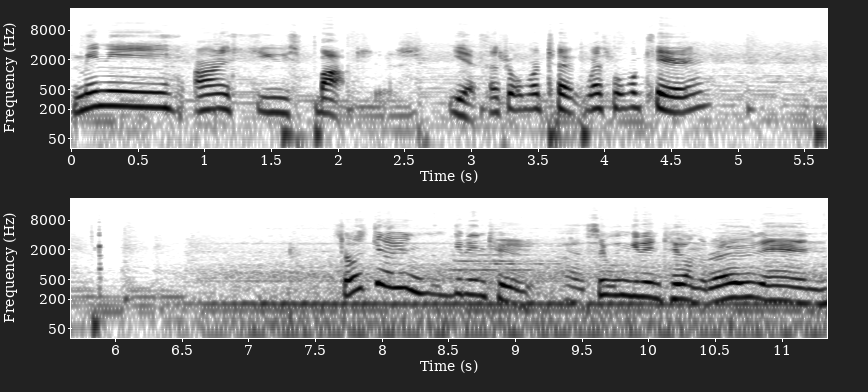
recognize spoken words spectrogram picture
Mini orange juice boxes. Yes, that's what we're that's what we're carrying. So let's get in, get into and see what we can get into on the road and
